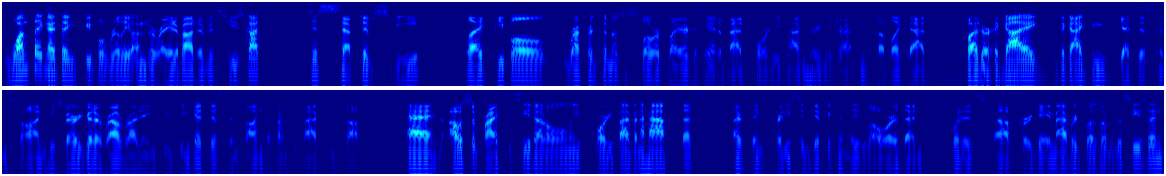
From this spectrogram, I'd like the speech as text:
one thing I think people really underrate about him is he's got deceptive speed. Like people reference him as a slower player because he had a bad 40 time during the draft and stuff like that. But Sure. the guy the guy can get distance on he's very good at route running. He can get distance on defensive backs and stuff. And I was surprised to see that only 45 and a half. That's I think pretty significantly lower than what his uh, per game average was over the season.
